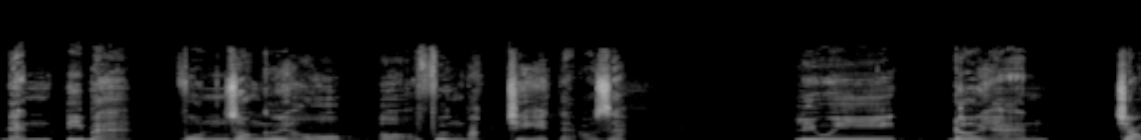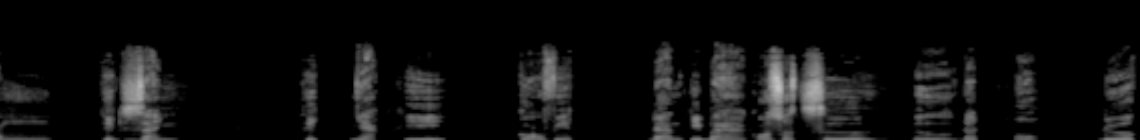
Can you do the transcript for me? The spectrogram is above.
Đàn tỳ bà vốn do người Hồ ở phương Bắc chế tạo ra. Lưu Hy đời Hán trong thích danh thích nhạc khí, có viết. Đàn tỳ bà có xuất xứ từ đất hồ, được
